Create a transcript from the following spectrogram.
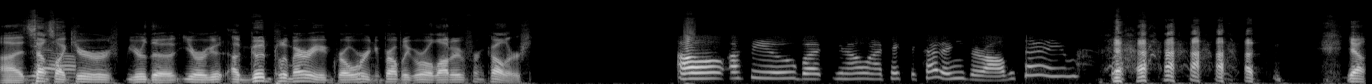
uh, it sounds like you're you're the you're a good plumeria grower, and you probably grow a lot of different colors. Oh, a few, but you know, when I take the cuttings, they're all the same. yeah,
